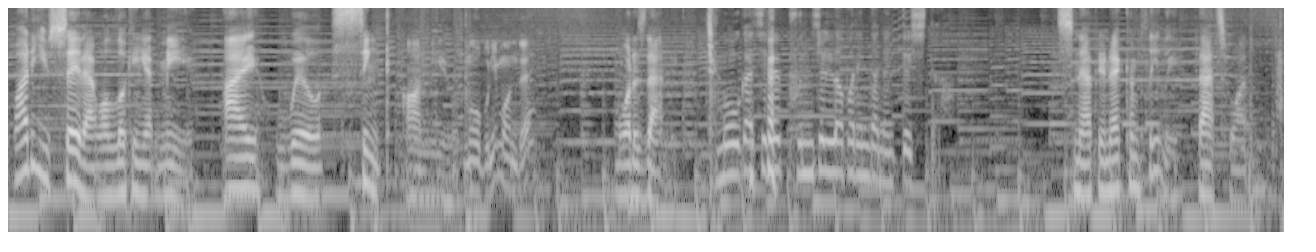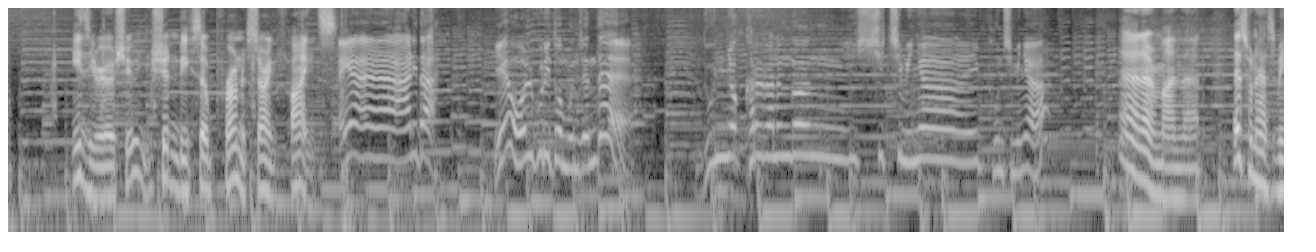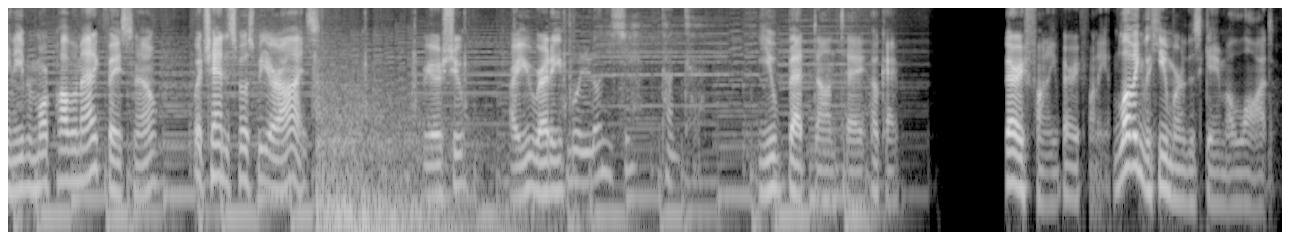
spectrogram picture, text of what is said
Why do you say that while looking at me? I will sink on you. What does that mean? Snap your neck completely. That's what. Easy, Ryoshu. You shouldn't be so prone to starting fights. 얘 얼굴이 더 문제인데 눈 역할을 하는 건 시침이냐 분침이냐? Eh, never mind that. This one has to be an even more problematic face now. Which hand is supposed to be your eyes? Ryoshu, are you ready? 물론이지, 단테. You bet, Dante. Okay. Very funny, very funny. I'm loving the humor of this game a lot.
